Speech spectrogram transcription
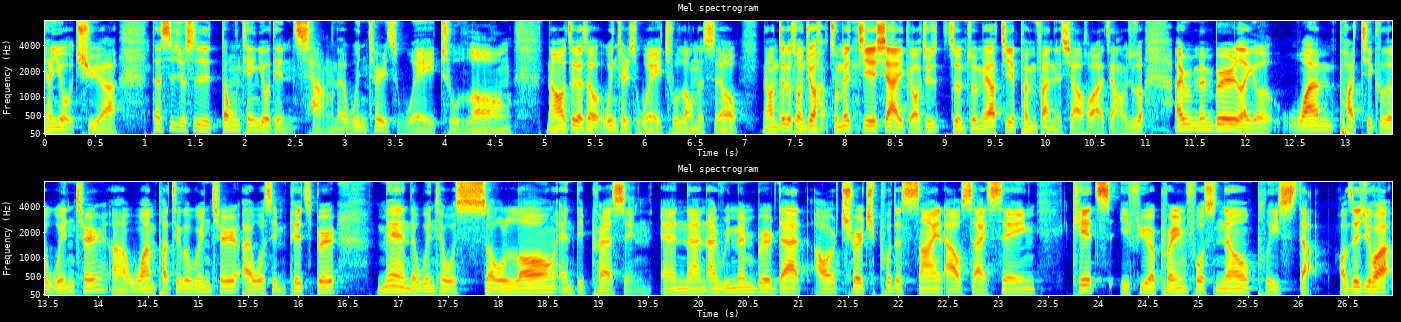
很有趣啊。但是就是冬天有点长的，winter is way too long。然后这个时候，winter is way too long 的时候，然后这个时候你就准备接下一个，就是准准备要接喷饭的笑话，这样我就说，I remember like one particular winter 啊，uh，one particular winter I was in Pittsburgh。Man, the winter was so long and depressing. And then I remember that our church put a sign outside saying, Kids, if you are praying for snow, please stop. 好，这句话。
